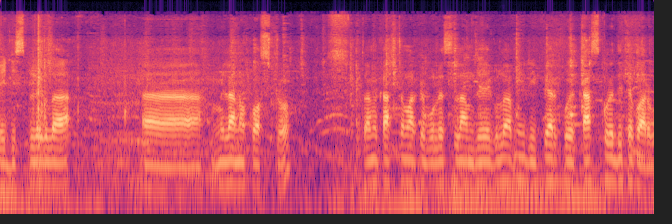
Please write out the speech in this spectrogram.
এই ডিসপ্লেগুলা মিলানো কষ্ট। তো আমি কাস্টমারকে বলেছিলাম যে এগুলো আমি রিপেয়ার করে, কাজ করে দিতে পারব।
